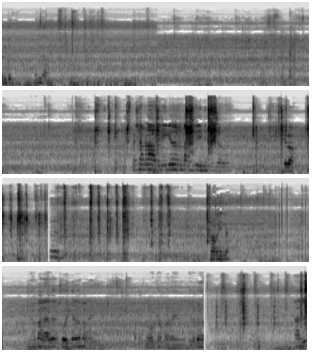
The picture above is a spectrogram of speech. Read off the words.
എന്ത് പക്ഷെ നമ്മൾ അഭിനയിക്കുന്നുണ്ട് അത് ചെയ്തിട്ടില്ല ഏതാ പറഞ്ഞില്ല ഞാൻ പറയാതെ ചോദിക്കാതെ പറയുന്നു നോക്കാൻ പറയുന്നു ചിലപ്പോ അല്ല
